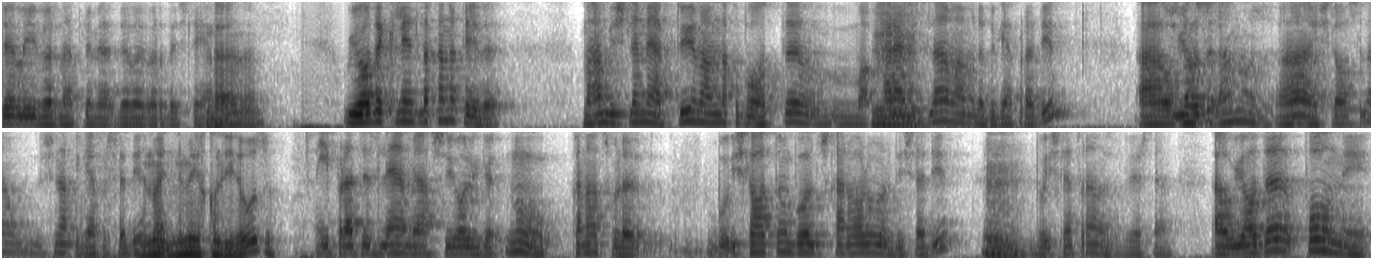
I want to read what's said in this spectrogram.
deliver например deliverda da ishlaganmiz da. u yoqda klientlar qanaqa edi? Mana bu ishlamayaptiyu mana bunaqa bo'lyapti Hmm. qaramaysizlar mana buni deb gapiradiyu. Ishlayapsizlarmi o'zi? Ha ishlayapsizlar shunaqa gapirishadiyu. Nima nima qildinglar o'zi? И protsesslar ham yaxshi yo'lga ну qanaqasi bo'ladi? Bu ishlayaptimi bo'ldi chiqarib yuboraver deyishadiyu. Hmm. bu ishlab turamiz bu a u yoqda полный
